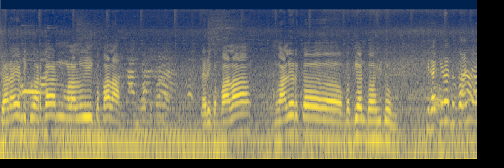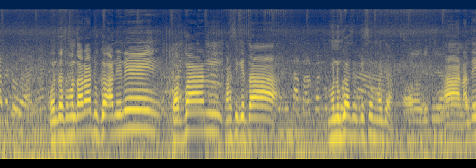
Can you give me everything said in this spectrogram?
darah yang dikeluarkan melalui kepala. Dari kepala mengalir ke bagian bawah hidung. Kira-kira dugaannya apa tuh? Untuk sementara dugaan ini korban masih kita menunggu hasil visum aja. Oh gitu ya. Nah, nanti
